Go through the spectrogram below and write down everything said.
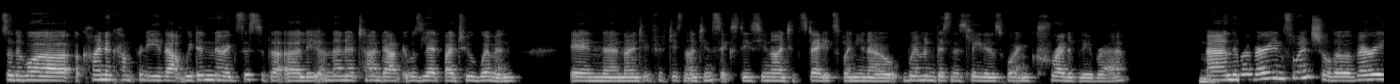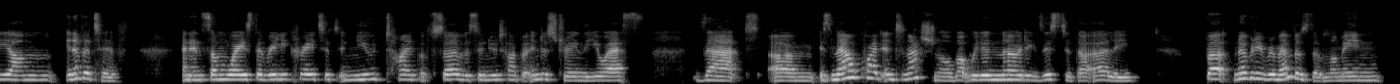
So they were a kind of company that we didn't know existed that early. And then it turned out it was led by two women in uh, 1950s, 1960s United States when, you know, women business leaders were incredibly rare. Hmm. And they were very influential. They were very um, innovative. And in some ways, they really created a new type of service, a new type of industry in the US that um, is now quite international, but we didn't know it existed that early. But nobody remembers them. I mean,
